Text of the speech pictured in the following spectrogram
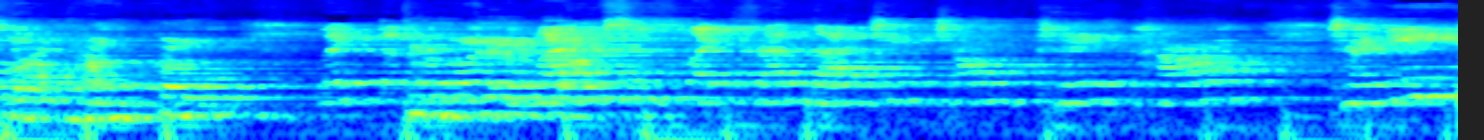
from Hong Kong. Like the coronavirus is like from that Ching Chong Ching Kong Chinese.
